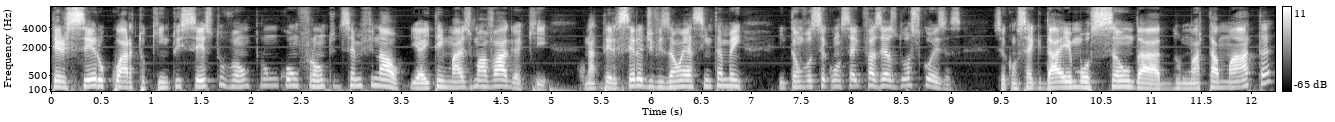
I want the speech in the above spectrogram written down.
terceiro, quarto, quinto e sexto vão para um confronto de semifinal. E aí tem mais uma vaga aqui. Na terceira divisão é assim também. Então você consegue fazer as duas coisas. Você consegue dar a emoção da, do mata-mata.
